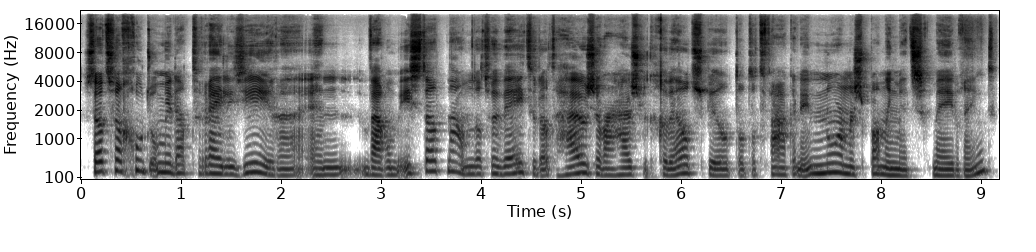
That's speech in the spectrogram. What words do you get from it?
Dus dat is wel goed om je dat te realiseren. En waarom is dat? Nou, omdat we weten dat huizen waar huiselijk geweld speelt, dat dat vaak een enorme spanning met zich meebrengt.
